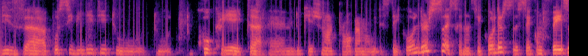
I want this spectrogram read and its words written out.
this possibility to, to, to co-create an educational program with the stakeholders, external stakeholders. The second phase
